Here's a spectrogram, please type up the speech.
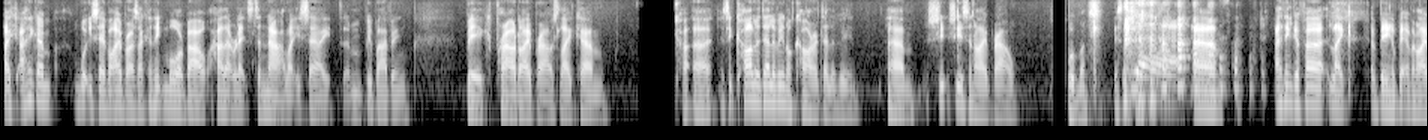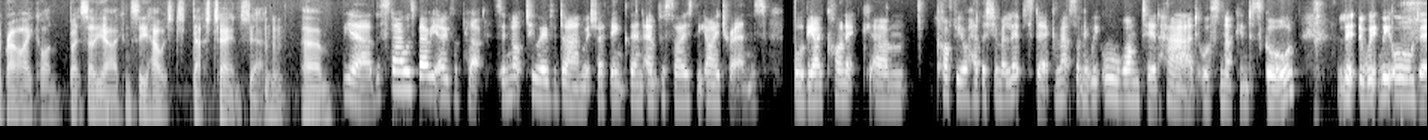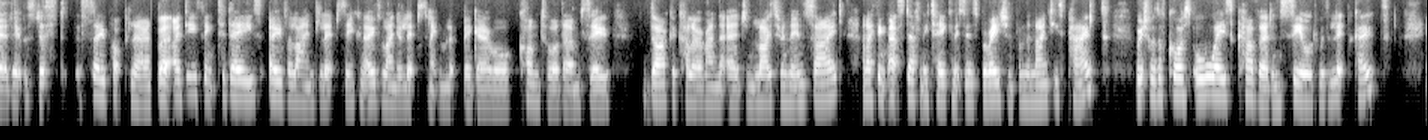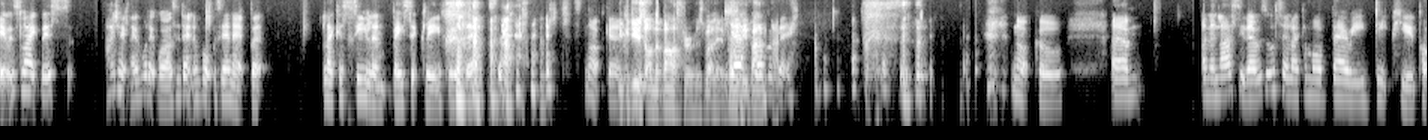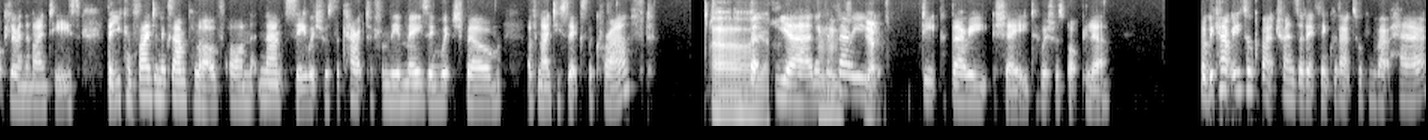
I, I think I'm what you say about eyebrows. I can think more about how that relates to now, like you say, um, people having big, proud eyebrows, like um, uh, is it Carla Delevingne or Cara Delevingne? Um, she she's an eyebrow woman, isn't she? Yeah. um, I think of her like of being a bit of an eyebrow icon. But so yeah, I can see how it's that's changed. Yeah. Mhm. Um, yeah, the style was very overplucked, so not too overdone, which I think then emphasized the eye trends or the iconic um, coffee or heather shimmer lipstick. And that's something we all wanted, had, or snuck into school. We, we all did. It was just so popular. But I do think today's overlined lips, so you can overline your lips to make them look bigger or contour them. So darker color around the edge and lighter in the inside. And I think that's definitely taken its inspiration from the 90s pout, which was, of course, always covered and sealed with lip coat. It was like this I don't know what it was. I don't know what was in it, but like a sealant basically for your lips. it's not good. You could use it on the bathroom as well. It'd probably yeah, be banned now. probably. not cool. Um, and then lastly, there was also like a more berry deep hue popular in the 90s that you can find an example of on Nancy, which was the character from the amazing witch film of 96, The Craft. uh, But yeah. yeah, like a Mhm, very yeah. deep berry shade, which was popular. But we can't really talk about trends, I don't think, without talking about hair.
